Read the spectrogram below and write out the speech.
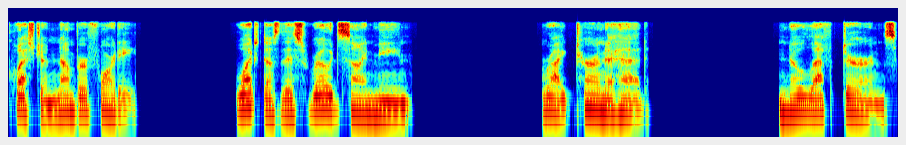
Question number 40. What does this road sign mean? Right turn ahead. No left turns.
